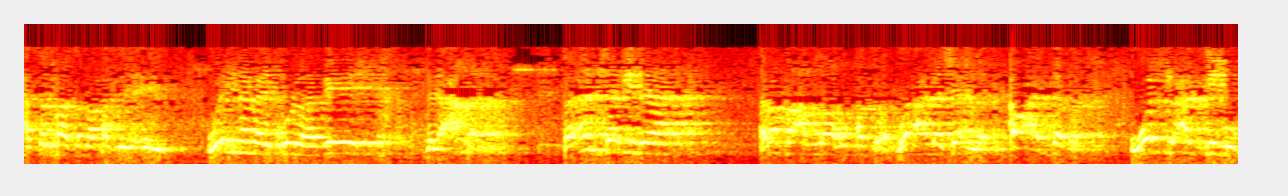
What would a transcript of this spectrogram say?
حتى ما سبقت بالعلم وإنما يدخلها بإيش بالعمل. فأنت إذا رفع الله قدرك وأعلى شأنك أو عذبك وش يعذبك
